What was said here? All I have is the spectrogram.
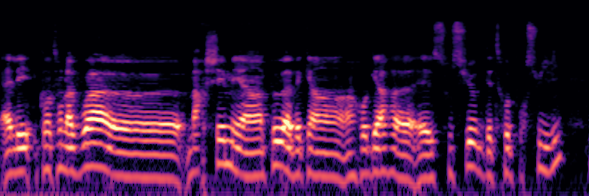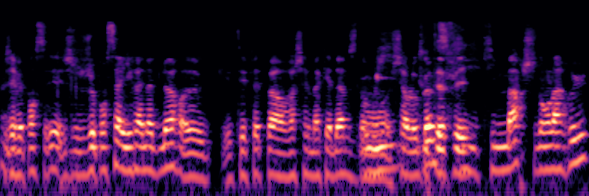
Elle est, quand on la voit marcher, mais un peu avec un, un regard soucieux d'être poursuivie, j'avais pensé, je, je pensais à Irene Adler, qui était faite par Rachel McAdams dans Oui, Sherlock Holmes. Qui, qui marche dans la rue,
